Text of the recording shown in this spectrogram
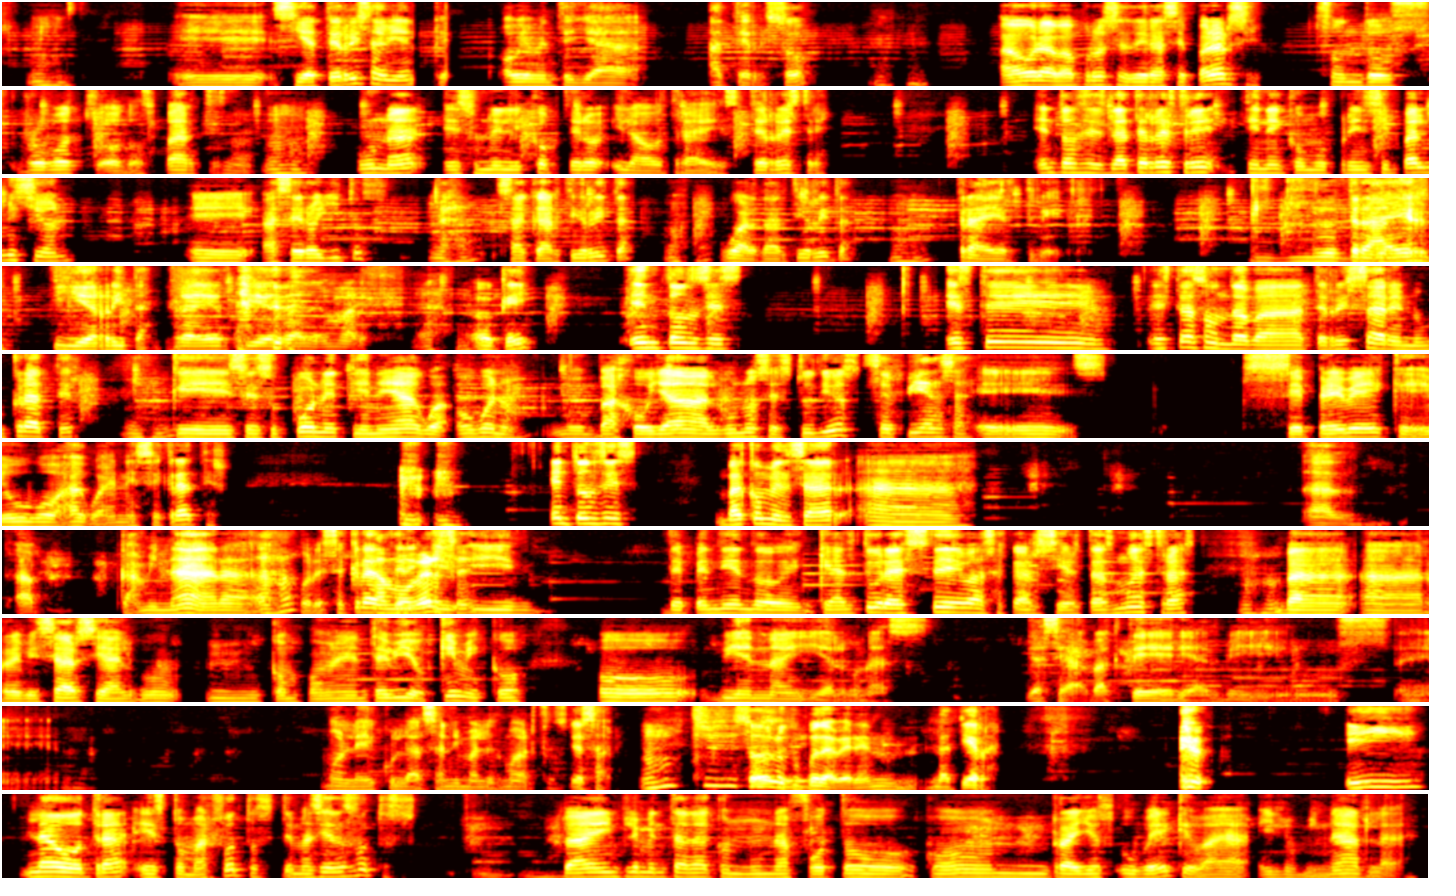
Eh, si aterriza bien, que obviamente ya aterrizó, Ujú, ahora va a proceder a separarse. Son dos robots o dos partes, ¿no? Una es un helicóptero y la otra es terrestre. Entonces la terrestre tiene como principal misión eh, hacer hoyitos, Ajá, sacar tierrita, ajá, guardar tierrita, ajá. traer tierrita. Traer, tierrita. traer tierra de Marte. Ajá. Ok. Entonces, este, esta sonda va a aterrizar en un cráter que se supone tiene agua. O bueno, bajo ya algunos estudios, Se piensa. eh, se prevé que hubo agua en ese cráter. Entonces va a comenzar a, a, a caminar a- Ajá, por ese cráter y- moverse. y, dependiendo en qué altura esté va a sacar ciertas muestras, Va a revisar si hay algún mm, componente bioquímico o bien hay algunas, ya sea bacterias, virus, eh, moléculas, animales muertos, ya saben, sí, sí, todo sí, lo que puede haber en la Tierra. Y la otra es tomar fotos, demasiadas fotos. Va implementada con una foto con rayos UV que va a iluminar la,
